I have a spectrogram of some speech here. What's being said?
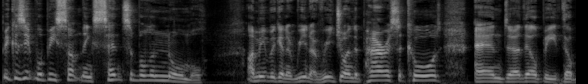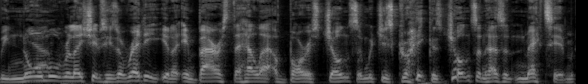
because it will be something sensible and normal. I mean, we're going to, you know, rejoin the Paris Accord, and uh, there'll be there'll be normal relationships. He's already, you know, embarrassed the hell out of Boris Johnson, which is great because Johnson hasn't met him,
